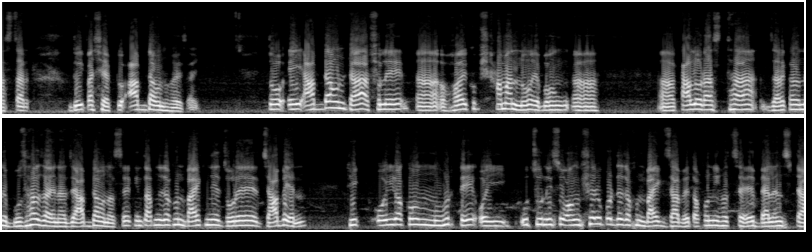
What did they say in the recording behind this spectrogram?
রাস্তার দুই পাশে একটু আপ ডাউন হয়ে যায়। তো এই আপ ডাউনটা আসলে হয় খুব সামান্য এবং কালো রাস্তা যার কারণে বোঝাও যায় না যে আপ ডাউন আছে, কিন্তু আপনি যখন বাইক নিয়ে জোরে যাবেন ঠিক ওই রকম মুহূর্তে ওই উঁচু নিচু অংশের উপর দিয়ে যখন বাইক যাবে, তখনই হচ্ছে ব্যালেন্সটা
